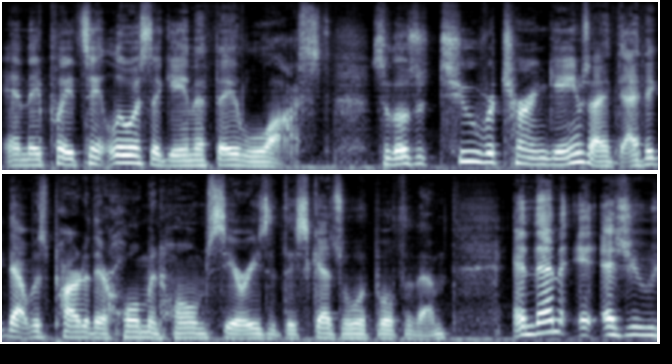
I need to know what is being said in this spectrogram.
and they played St. Louis, a game that they lost. So those are two return games. I, I think that was part of their home and home series that they scheduled with both of them. And then, as you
